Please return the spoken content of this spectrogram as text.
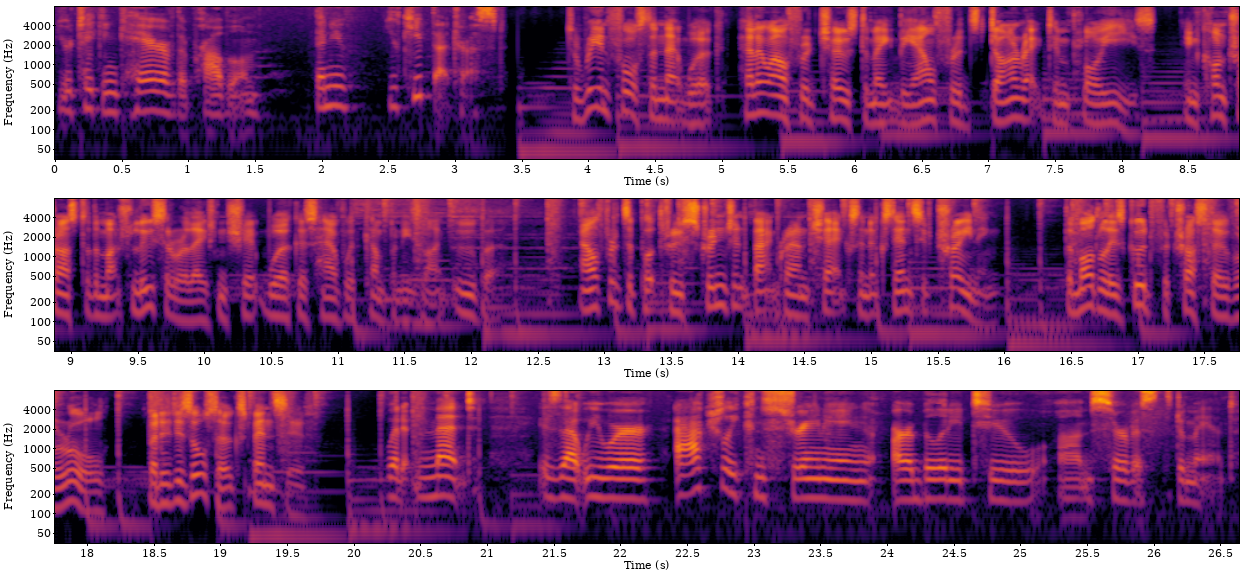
you're taking care of the problem, then you, you keep that trust. To reinforce the network, Hello Alfred chose to make the Alfreds direct employees, in contrast to the much looser relationship workers have with companies like Uber. Alfreds are put through stringent background checks and extensive training. The model is good for trust overall, but it is also expensive. What it meant is that we were actually constraining our ability to um, service the demand.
